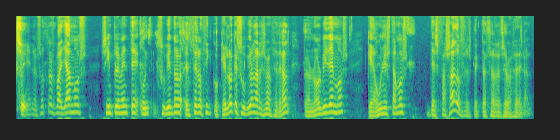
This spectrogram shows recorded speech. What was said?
Que nosotros vayamos simplemente subiendo el 0,5, que es lo que subió la Reserva Federal, pero no olvidemos que aún estamos desfasados respecto a esa Reserva Federal.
